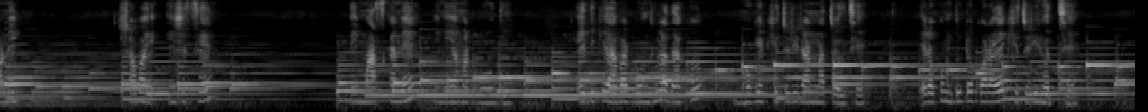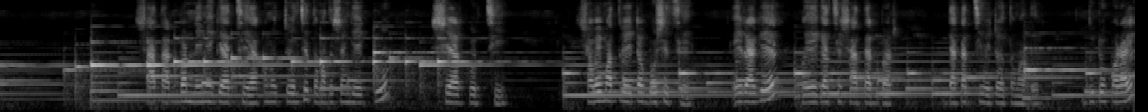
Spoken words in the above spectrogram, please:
অনেক সবাই এসেছে। এই মাঝখানে ইনি আমার বৌদি। এদিকে আবার বন্ধুরা দেখো, ভোগের খিচুড়ি রান্না চলছে। এরকম দুটো কড়াইয়ে খিচুড়ি হচ্ছে। সাত আটবার নেমে গেছে এখনও চলছে, তোমাদের সঙ্গে একটু শেয়ার করছি। সবে মাত্র এটা বসেছে। এর আগে হয়ে গেছে সাত আটবার দেখাচ্ছি ওইটাও তোমাদের। দুটো কড়াই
